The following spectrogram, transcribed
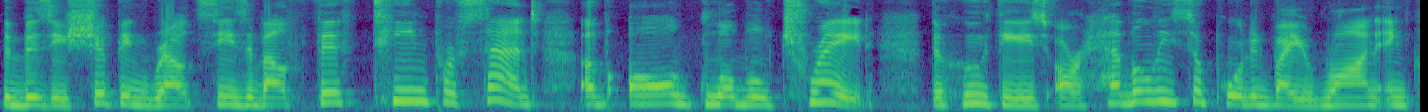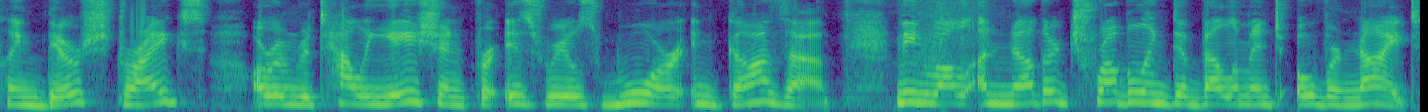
The busy shipping route sees about 15% of all global trade. The Houthis are heavily supported by Iran and claim their strikes are in retaliation for Israel's war in Gaza. Meanwhile, another troubling development overnight.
